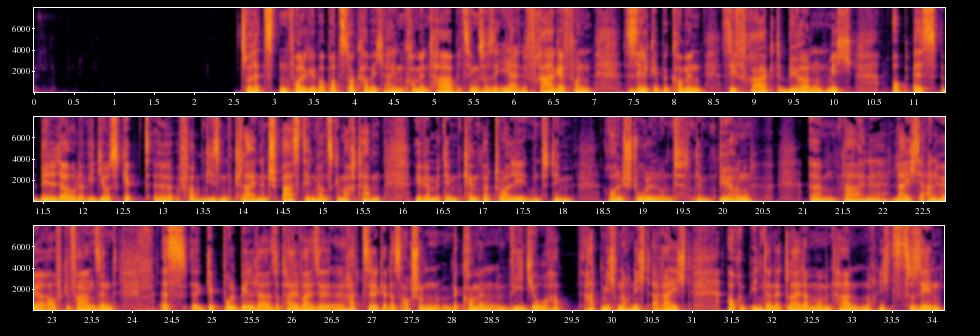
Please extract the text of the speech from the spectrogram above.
Zur letzten Folge über Podstock habe ich einen Kommentar beziehungsweise eher eine Frage von Silke bekommen. Sie fragt Björn und mich, ob es Bilder oder Videos gibt äh, von diesem kleinen Spaß, den wir uns gemacht haben, wie wir mit dem Camper Trolley und dem Rollstuhl und dem Björn ähm, da eine leichte Anhöhe raufgefahren sind. Es äh, gibt wohl Bilder, also teilweise äh, hat Silke das auch schon bekommen. Video hat, hat mich noch nicht erreicht, auch im Internet leider momentan noch nichts zu sehen.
